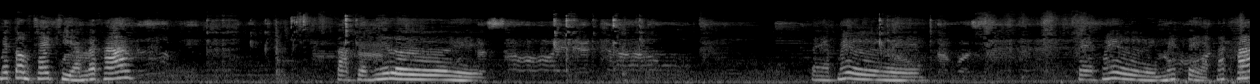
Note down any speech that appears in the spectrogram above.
ไม่ต้องใช้เขียงนะคะ ตัดแบบนี้เลย แตกไม่เอ่ย แตกไม่เอ่ย ไม่แตกนะคะ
